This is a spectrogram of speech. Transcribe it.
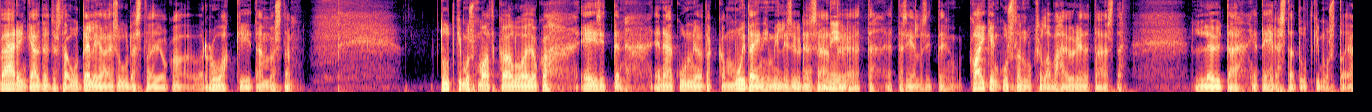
väärinkäytetystä uteliaisuudesta, joka ruokkii tämmöistä tutkimusmatkailua, joka ei sitten enää kunnioitakaan muita inhimillisyyden sääntöjä, Niin. että, että siellä sitten kaiken kustannuksella vähän yritetään sitä löytää ja tehdä sitä tutkimusta ja,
